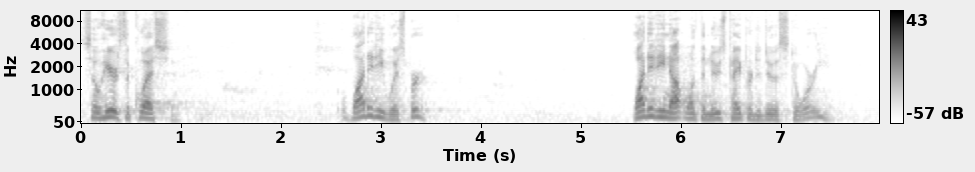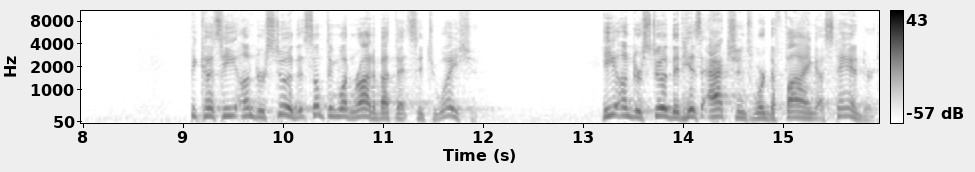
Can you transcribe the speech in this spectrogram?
So here's the question Why did he whisper? Why did he not want the newspaper to do a story? Because he understood that something wasn't right about that situation. He understood that his actions were defying a standard.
